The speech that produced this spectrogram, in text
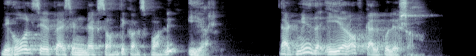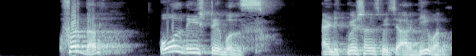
the wholesale price index of the corresponding year. That means the year of calculation. Further, all these tables and equations which are given,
